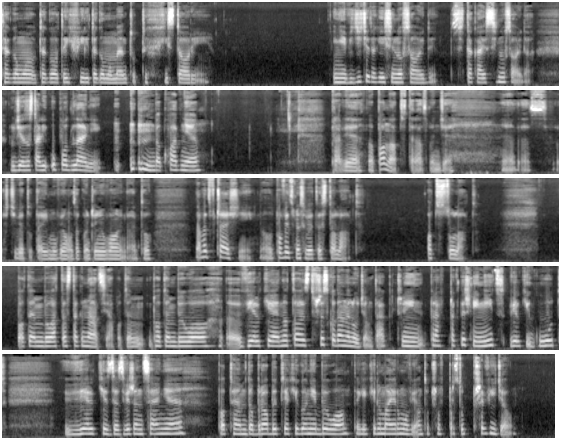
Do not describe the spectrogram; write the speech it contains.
tego, tego, tej chwili, tego momentu, tych historii. I nie widzicie takiej sinusoidy. Taka jest sinusoida. Ludzie zostali upodleni. Dokładnie prawie no ponad teraz będzie. Nie, teraz właściwie tutaj mówią o zakończeniu wojny, ale to nawet wcześniej. No powiedzmy sobie te 100 lat. Od 100 lat. Potem była ta stagnacja, potem, potem było e, wielkie, no to jest wszystko dane ludziom, tak? Czyli pra, praktycznie nic, wielki głód, wielkie zezwierzęcenie, potem dobrobyt, jakiego nie było, tak jak Kiermaier mówi, on to po prostu przewidział.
